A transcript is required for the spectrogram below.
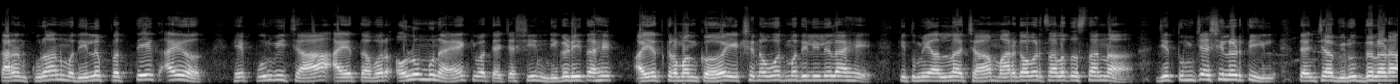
कारण कुराणमधील प्रत्येक आयत हे पूर्वीच्या आयतावर अवलंबून आहे किंवा त्याच्याशी निगडीत आहे. आयत क्रमांक एकशे नव्वदमध्ये लिहिलेलं आहे की तुम्ही अल्लाच्या मार्गावर चालत असताना जे तुमच्याशी लढतील त्यांच्या विरुद्ध लढा.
